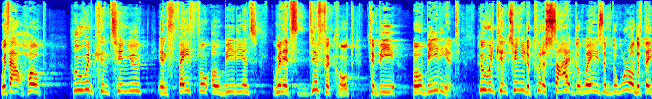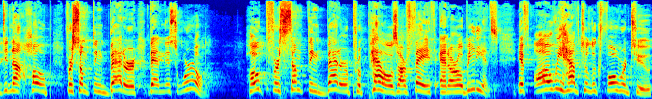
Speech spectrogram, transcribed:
Without hope, who would continue in faithful obedience when it's difficult to be obedient? Who would continue to put aside the ways of the world if they did not hope for something better than this world? Hope for something better propels our faith and our obedience. If all we have to look forward to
